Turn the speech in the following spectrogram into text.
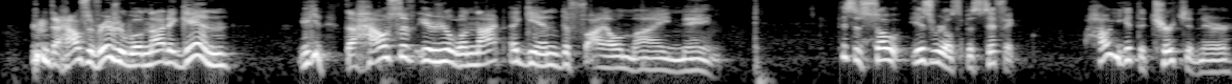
the house of Israel will not again, again, the house of Israel will not again defile my name. This is so Israel specific. How you get the church in there,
